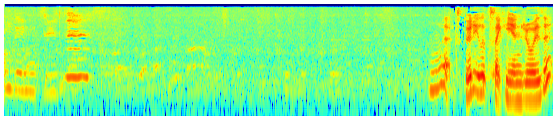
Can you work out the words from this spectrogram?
I'm going to do this. That's good. He looks like he enjoys it.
